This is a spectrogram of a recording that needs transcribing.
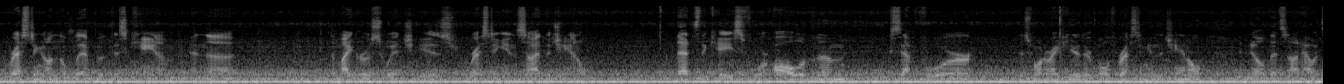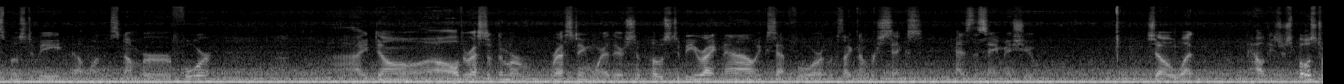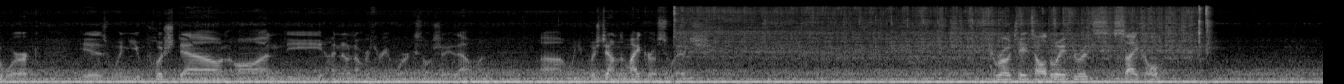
resting on the lip of this cam. And the, the micro switch is resting inside the channel. That's the case for all of them, except for this one right here. They're both resting in the channel. I know that's not how it's supposed to be. That one's number four. I don't, all the rest of them are resting where they're supposed to be right now, except for, it looks like number six has the same issue. So what, how these are supposed to work is when you push down on the, I know number three works, so I'll show you that one. Uh, when you push down the micro switch, it rotates all the way through its cycle,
